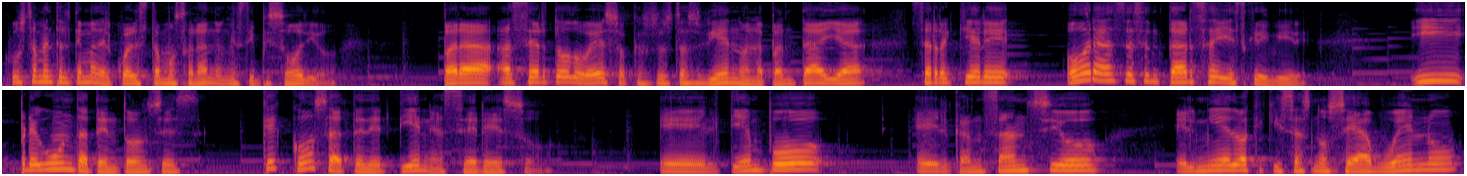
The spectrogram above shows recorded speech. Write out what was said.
Justamente el tema del cual estamos hablando en este episodio. Para hacer todo eso que tú estás viendo en la pantalla, se requiere horas de sentarse y escribir. Y pregúntate entonces, ¿qué cosa te detiene a hacer eso? ¿El tiempo? ¿El cansancio? ¿El miedo a que quizás no sea bueno?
